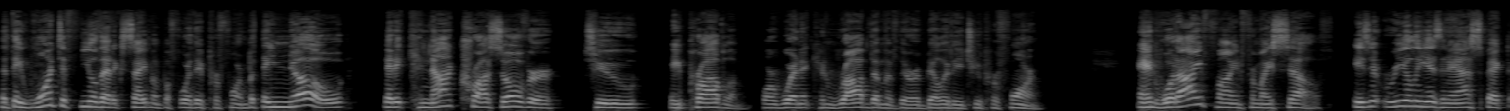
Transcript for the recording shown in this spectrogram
that they want to feel that excitement before they perform, but they know that it cannot cross over to a problem or when it can rob them of their ability to perform. And what I find for myself is it really is an aspect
